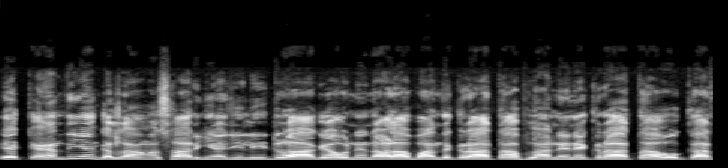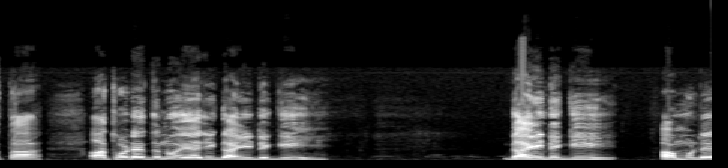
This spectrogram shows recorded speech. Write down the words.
ਇਹ ਕਹਿਣ ਦੀਆਂ ਗੱਲਾਂ ਵਾ ਸਾਰੀਆਂ ਜੀ ਲੀਡਰ ਆ ਗਿਆ ਉਹਨੇ ਨਾਲਾ ਬੰਦ ਕਰਾਤਾ ਫਲਾਣੇ ਨੇ ਕਰਾਤਾ ਉਹ ਕਰਤਾ। ਆ ਥੋੜੇ ਦਿਨ ਹੋਏ ਆ ਜੀ ਗਾਈ ਡਿੱਗੀ। ਸੀ। ਗਾਈ ਡਿੱਗੀ। ਆ ਮੁੰਡੇ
